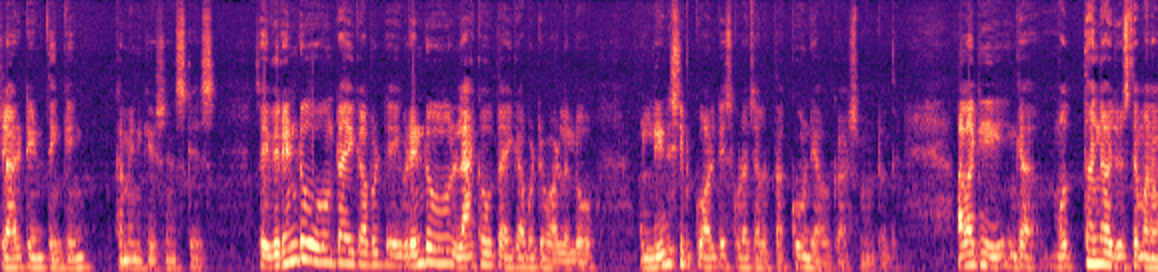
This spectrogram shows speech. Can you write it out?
clarity in thinking communication skills so ఇవి రెండు ఉంటాయి కాబట్టి ఇవి రెండు ల్యాక్ అవుతాయి కాబట్టి వాళ్ళలో లీడర్షిప్ క్వాలిటీస్ కూడా చాలా తక్కువ ఉండే అవకాశం ఉంటుంది. అలాగే ఇంకా మొత్తంగా చూస్తే మనం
